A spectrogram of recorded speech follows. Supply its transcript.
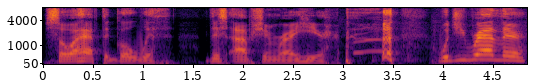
So I have to go with this option right here. Would you rather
